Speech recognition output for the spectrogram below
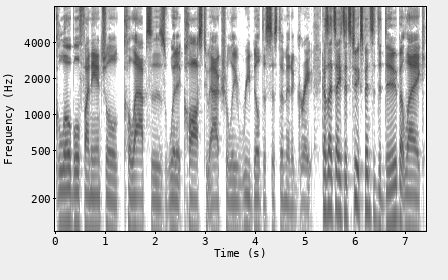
global financial collapses would it cost to actually rebuild the system in a great? Because I'd say it's, it's too expensive to do, but like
